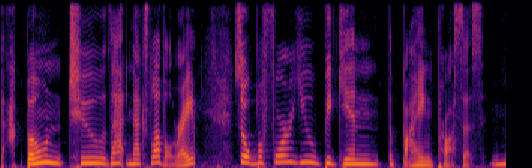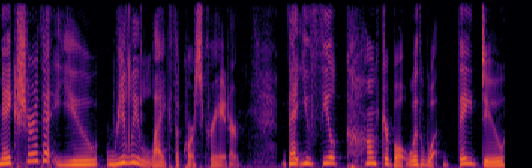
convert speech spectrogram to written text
backbone to that next level, right? So before you begin the buying process, make sure that you really like the course creator that you feel comfortable with what they do,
